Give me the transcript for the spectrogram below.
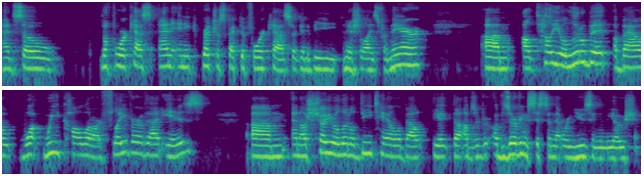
and so the forecasts and any retrospective forecasts are going to be initialized from there. Um, I'll tell you a little bit about what we call what our flavor of that is. Um, and I'll show you a little detail about the, the observ observing system that we're using in the ocean.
